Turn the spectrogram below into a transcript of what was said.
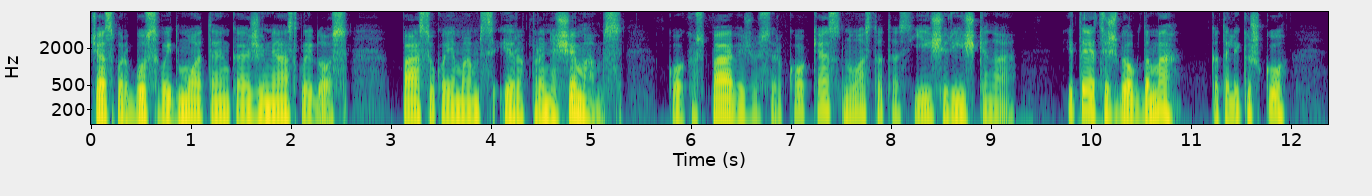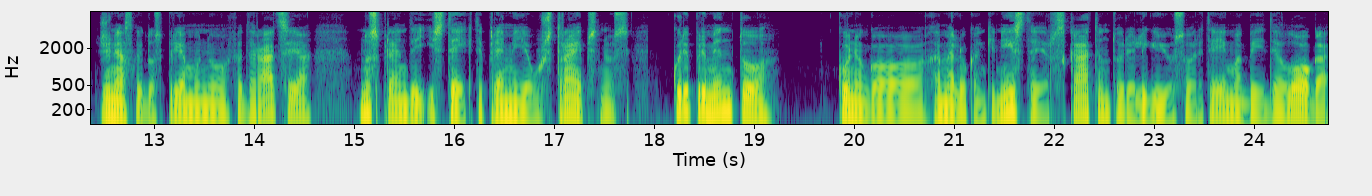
Čia svarbus vaidmuo tenka žiniasklaidos pasakojimams ir pranešimams, kokius pavyzdžius ir kokias nuostatas jie išryškina. Į tai atsižvelgdama katalikiškų žiniasklaidos priemonių federacija nusprendė įsteigti premiją už straipsnius, kuri primintų kunigo Hamelio kankinystę ir skatintų religijų suartėjimą bei dialogą,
